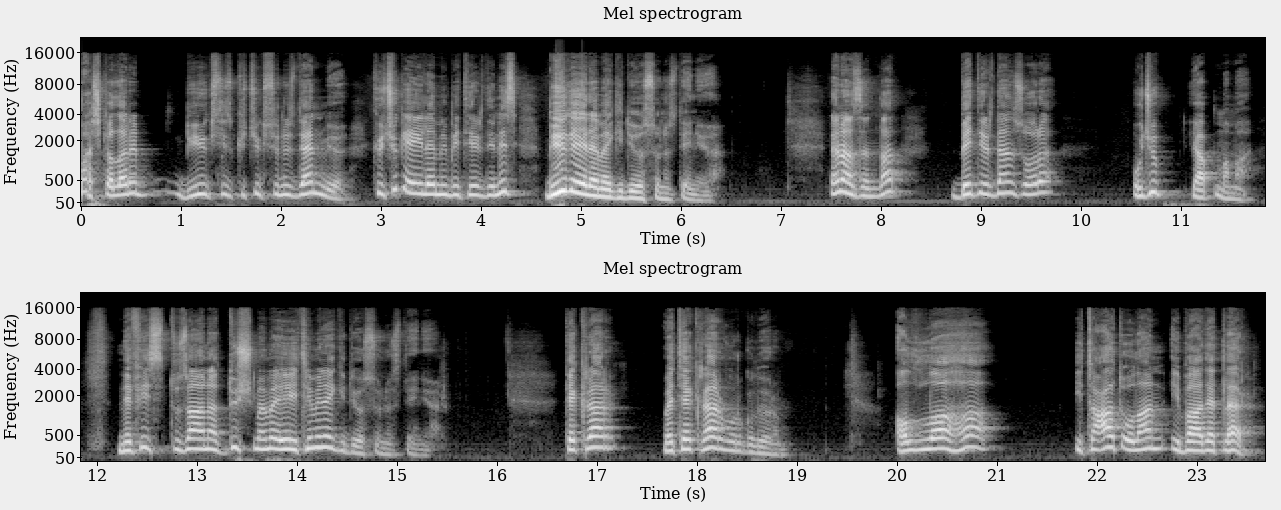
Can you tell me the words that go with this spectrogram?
Başkaları büyük siz küçüksünüz denmiyor. Küçük eylemi bitirdiniz, büyük eyleme gidiyorsunuz deniyor. En azından Bedir'den sonra ucup yapmama, nefis tuzağına düşmeme eğitimine gidiyorsunuz deniyor. Tekrar ve tekrar vurguluyorum. Allah'a itaat olan ibadetler,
